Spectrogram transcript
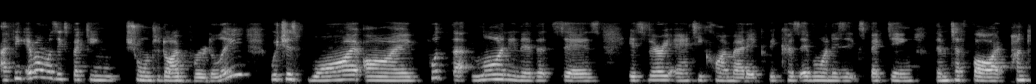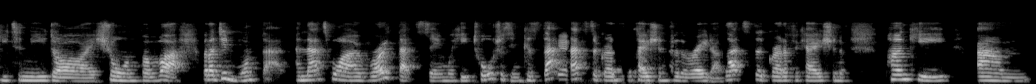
I- think everyone was expecting Sean to die brutally, which is why I put that line in there that says it's very anticlimactic because everyone is expecting them to fight, Punky to near die, Sean, blah, blah, blah. But I didn't want that. And that's why I wrote that scene where he tortures him because that, Yeah. that's the gratification for the reader. That's the gratification of Punky um,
